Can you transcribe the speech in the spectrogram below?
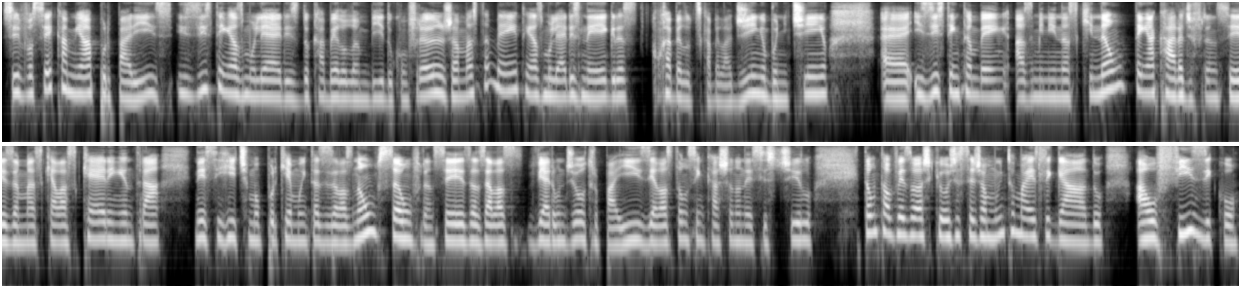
Se você caminhar por Paris, existem as mulheres do cabelo lambido com franja, mas também tem as mulheres negras com cabelo descabeladinho, bonitinho. É, existem também as meninas que não têm a cara de francesa, mas que elas querem entrar nesse ritmo porque muitas vezes elas não são francesas, elas vieram de outro país e elas estão se encaixando nesse estilo. Então, talvez eu acho que hoje seja muito mais ligado ao físico,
